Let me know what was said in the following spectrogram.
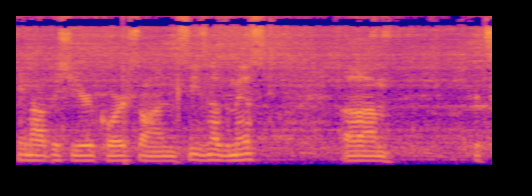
came out this year, of course, on Season of the Mist. Um, it's,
